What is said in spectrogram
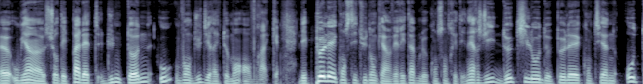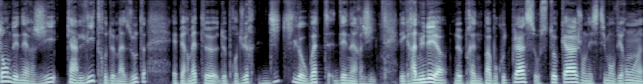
euh, ou bien sur des palettes d'une tonne ou vendus directement en vrac. Les pellets constituent donc un véritable concentré d'énergie. 2 kg de pellets contiennent autant d'énergie litre de mazout et permettent euh, de produire 10 kW d'énergie. Les granulés hein, ne prennent pas beaucoup de place au stockage. On estime environ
